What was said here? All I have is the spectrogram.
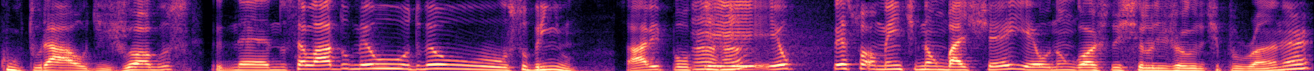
cultural de jogos né, no celular do meu, do meu sobrinho, sabe? Porque uhum. eu pessoalmente não baixei, eu não gosto do estilo de jogo do tipo runner.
